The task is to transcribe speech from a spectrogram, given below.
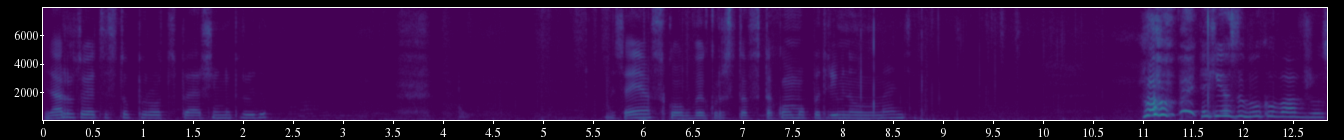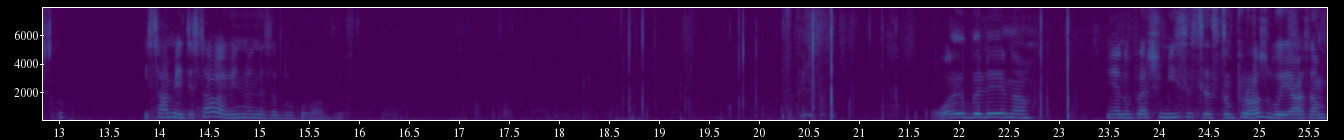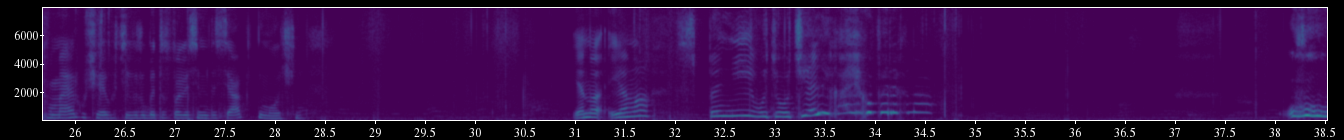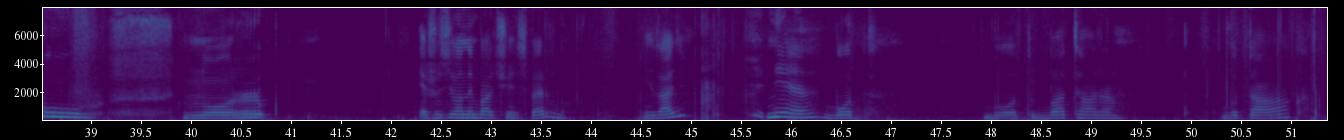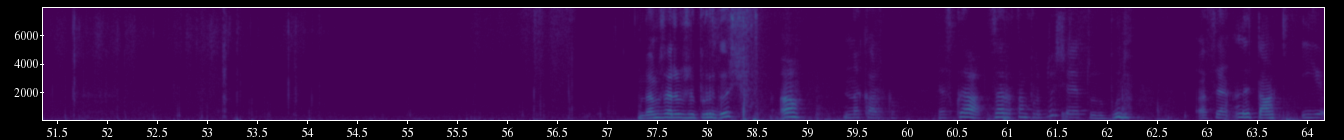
Зараз я це 100% перший не пройду. Це я скок використав в такому потрібному моменті. Як я заблокував жорстко. І сам я дістав, а він мене заблокував жорстко. Ой, блін. Ні, ну перший місяць це 100%, бо я там помер, хоча я хотів зробити 180 мощні. Я на, я на спині у цього челіка його перегнав. Ууу. Нор. Я щось його не бачу, ні спереду. Ні ззаді? Ні, бот. Бот, батара. Вот так. Там зараз вже прийдуть. А, накаркав. Я сказала, зараз там прийдуть, а я тут буду. А це не так. І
